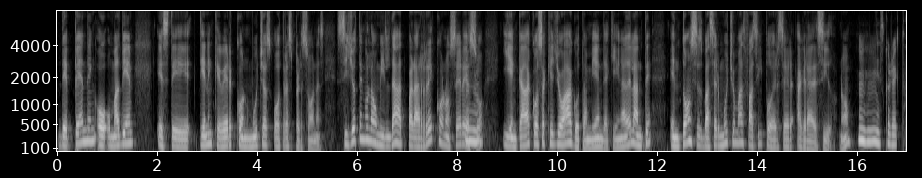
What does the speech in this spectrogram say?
dependen o, más bien este, tienen que ver con muchas otras personas. Si yo tengo la humildad para reconocer eso y en cada cosa que yo hago también de aquí en adelante, entonces va a ser mucho más fácil poder ser agradecido, ¿no? es correcto.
